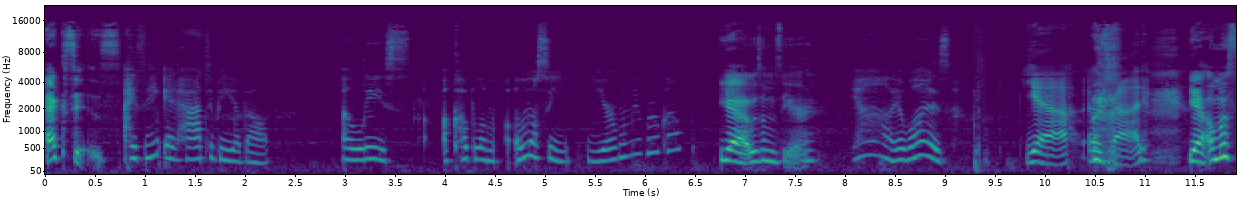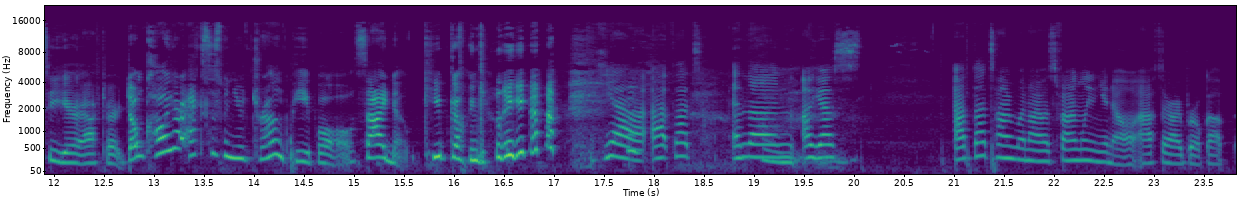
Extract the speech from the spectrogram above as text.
exes. I think it had to be about at least a couple of almost a year when we broke up. Yeah, it was almost a year. Yeah, it was. Yeah, it was bad. Yeah, almost a year after. Don't call your exes when you're drunk, people. Side note, keep going, Gilly. yeah, at that, and then I guess at that time when I was finally, you know, after I broke up,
